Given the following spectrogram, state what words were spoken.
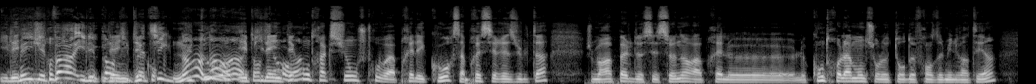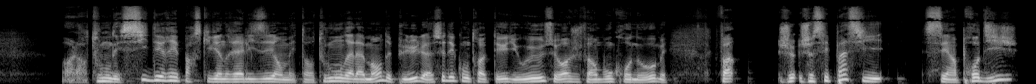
il est, mais il est pas, il est pas antipathique. Non, non. Hein, et puis il a une hein. décontraction, je trouve, après les courses, après ses résultats. Je me rappelle de ses sonores après le, le contre-la-montre sur le Tour de France 2021. Alors tout le monde est sidéré par ce qu'il vient de réaliser en mettant tout le monde à l'amende. Et puis lui, il est assez décontracté. Il dit oui, c'est vrai, je fais un bon chrono, mais enfin, je je sais pas si c'est un prodige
